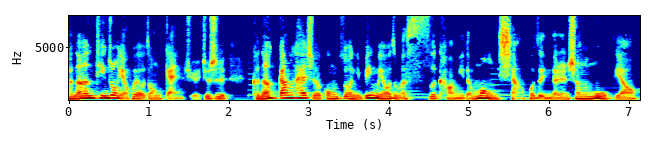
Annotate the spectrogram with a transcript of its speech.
可能听众也会有这种感觉，就是可能刚开始的工作，你并没有怎么思考你的梦想或者你的人生的目标，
